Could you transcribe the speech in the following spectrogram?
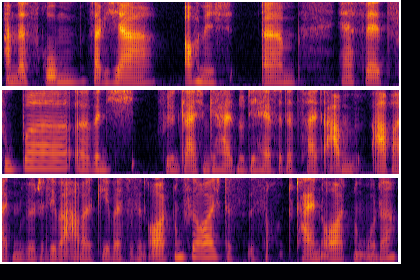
andersrum sage ich ja auch nicht, ähm, ja, es wäre super, äh, wenn ich für den gleichen Gehalt nur die Hälfte der Zeit arbeiten würde, lieber Arbeitgeber. Ist das in Ordnung für euch? Das ist doch total in Ordnung, oder?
